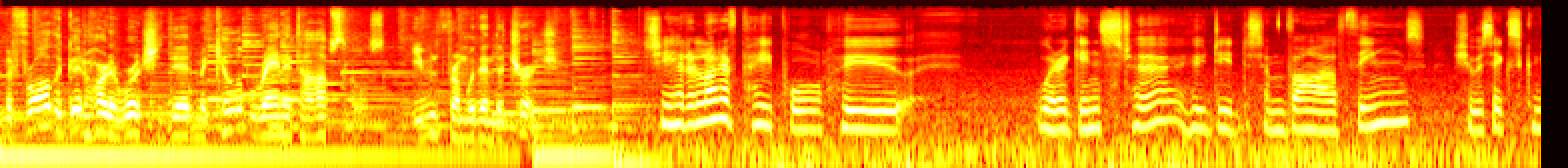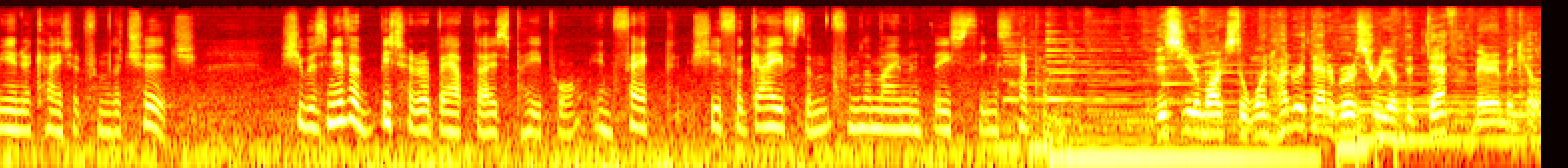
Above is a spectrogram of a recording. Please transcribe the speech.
But for all the good-hearted work she did, MacKillop ran into obstacles, even from within the church. She had a lot of people who were against her, who did some vile things, she was excommunicated from the church. She was never bitter about those people. In fact, she forgave them from the moment these things happened. This year marks the 100th anniversary of the death of Mary MacKillop.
